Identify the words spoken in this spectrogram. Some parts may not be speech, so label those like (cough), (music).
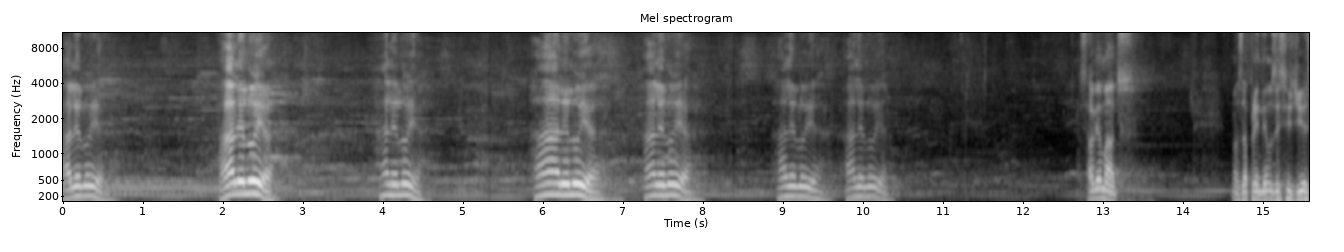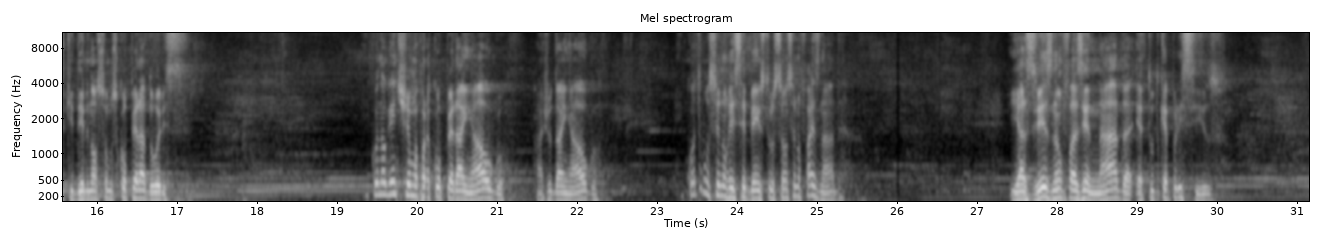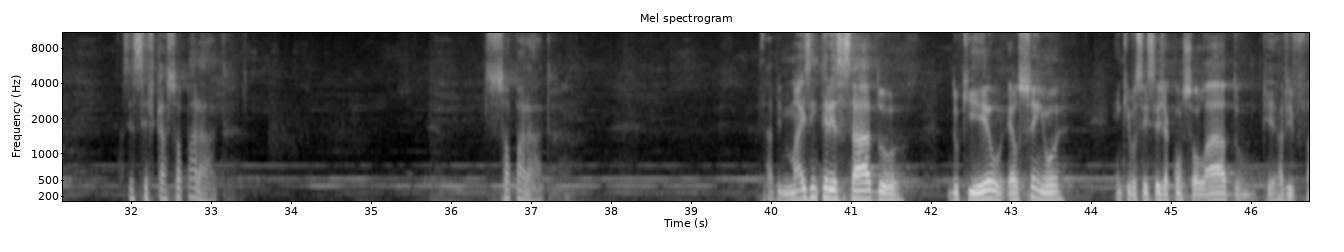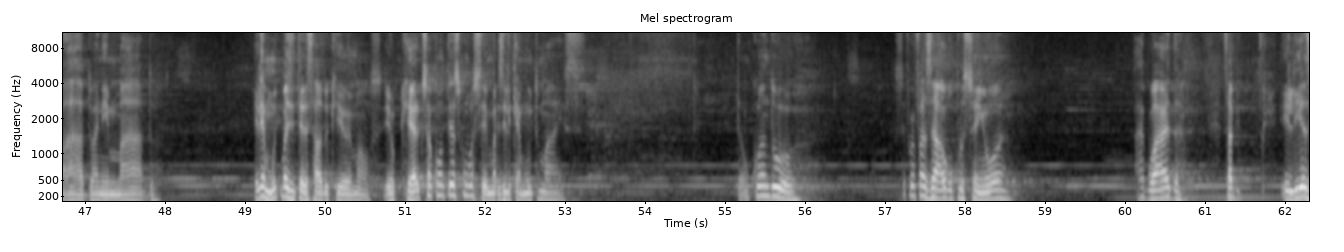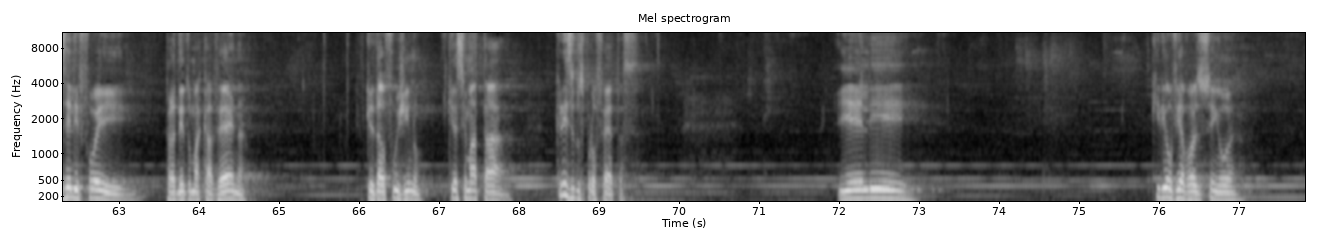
Aleluia. Aleluia. Aleluia. Aleluia. Aleluia. Aleluia. Aleluia. Sabe, amados, nós aprendemos esses dias que dele nós somos cooperadores. E quando alguém te chama para cooperar em algo, ajudar em algo, enquanto você não receber a instrução, você não faz nada. E às vezes não fazer nada é tudo que é preciso. Às vezes você ficar só parado. Só parado. Sabe, mais interessado do que eu é o Senhor, em que você seja consolado, avivado, animado. Ele é muito mais interessado do que eu, irmãos. Eu quero que isso aconteça com você, mas ele quer muito mais. Então, quando você for fazer algo para o Senhor, aguarda. Sabe, Elias ele foi para dentro de uma caverna, porque ele estava fugindo queria se matar. Crise dos profetas. E ele queria ouvir a voz do Senhor.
